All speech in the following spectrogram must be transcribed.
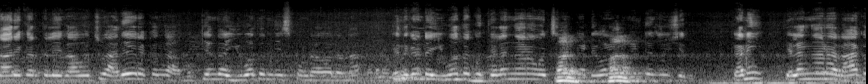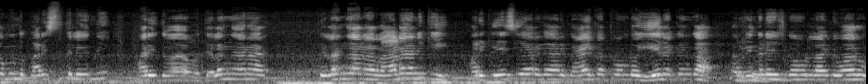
కార్యకర్తలే కావచ్చు అదే రకంగా ముఖ్యంగా యువతను తీసుకొని రావాలన్నా. ఎందుకంటే యువతకు తెలంగాణ వచ్చినాక డెవలప్మెంటే చూసింది కానీ తెలంగాణ రాకముందు పరిస్థితి లేని మరి తెలంగాణ తెలంగాణ రావడానికి మరి కేసీఆర్ గారి నాయకత్వంలో ఏ రకంగా మరి వెంకటేష్ గౌడ్ లాంటి వారు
